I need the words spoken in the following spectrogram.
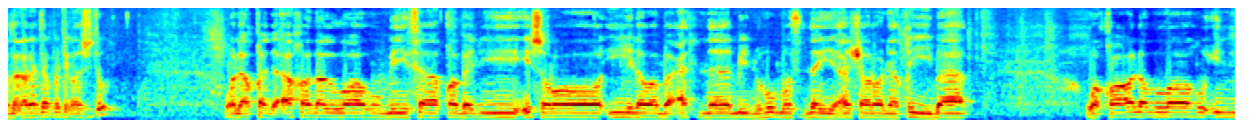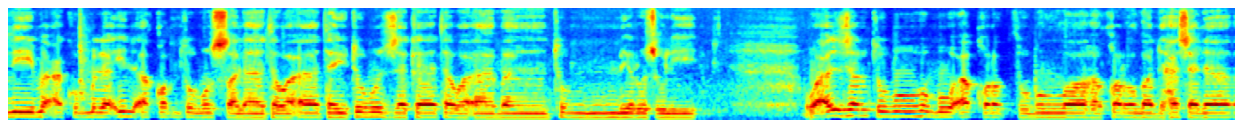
Allah kata apa tengok situ ولقد أخذ الله ميثاق بني إسرائيل وبعثنا منهم اثني عشر نقيبا وقال الله إني معكم لئن أقمتم الصلاة وآتيتم الزكاة وآمنتم برسلي وعزرتموهم وأقرضتم الله قرضا حسنا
